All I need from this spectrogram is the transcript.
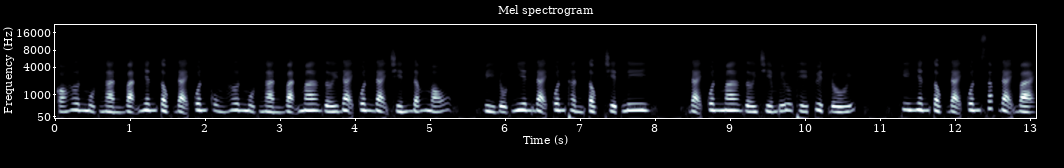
có hơn một ngàn vạn nhân tộc đại quân cùng hơn một ngàn vạn ma giới đại quân đại chiến đẫm máu vì đột nhiên đại quân thần tộc triệt ly, đại quân ma giới chiếm ưu thế tuyệt đối. Khi nhân tộc đại quân sắp đại bại,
